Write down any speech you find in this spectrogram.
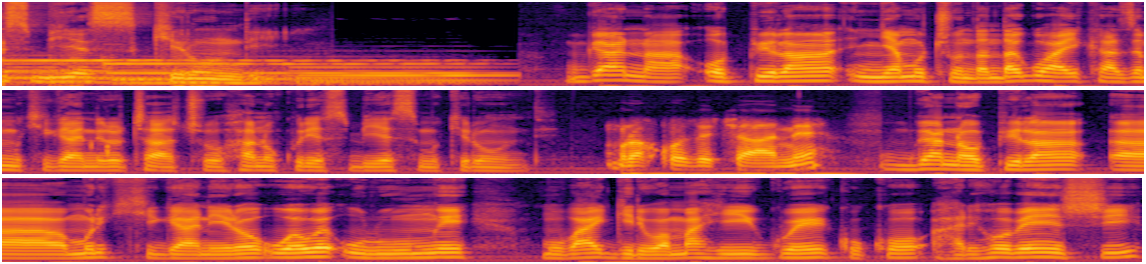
SBS Kirundi. Bwana Opulent Nyamucunda ndaguhaye ikaze mu kiganiro cacu hano kuri SBS mu Kirundi. Murakoze cyane. Bwana Opulent uh, muri iki kiganiro wewe uri umwe mu bagiriwe amahirwe kuko hariho benshi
